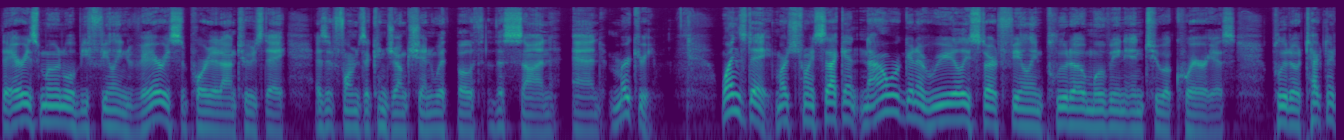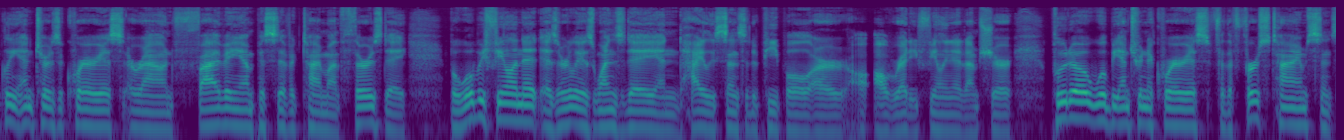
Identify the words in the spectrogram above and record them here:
The Aries moon will be feeling very supported on Tuesday as it forms a conjunction with both the Sun and Mercury. Wednesday, March 22nd, now we're going to really start feeling Pluto moving into Aquarius. Pluto technically enters Aquarius around 5 a.m. Pacific time on Thursday, but we'll be feeling it as early as Wednesday, and highly sensitive people are already feeling it, I'm sure. Pluto will be entering Aquarius for the first time since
